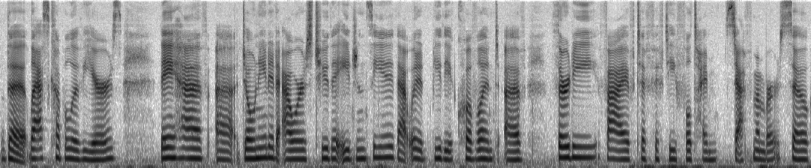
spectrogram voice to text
the last couple of years. They have uh, donated hours to the agency that would be the equivalent of 35 to 50 full time staff members. So,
